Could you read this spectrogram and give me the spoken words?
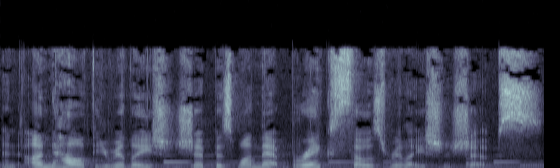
An unhealthy relationship is one that breaks those relationships.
